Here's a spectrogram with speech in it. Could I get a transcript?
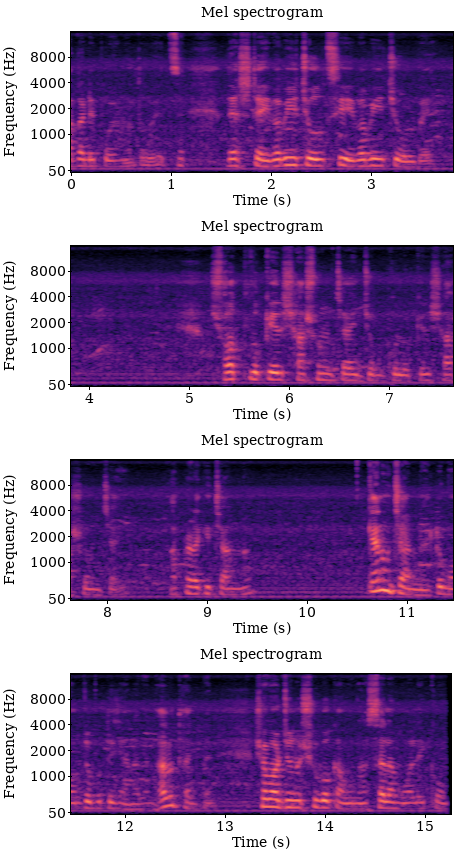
ভাগাড়ে পরিণত হয়েছে। দেশটা এভাবেই চলছে, এভাবেই চলবে। সৎ লোকের শাসন চাই, যোগ্য লোকের শাসন চাই। আপনারা কি চান না? কেন চান না? একটু মন্তব্যতে জানাবেন। ভালো থাকবেন। সবার জন্য শুভকামনা। আসসালামু আলাইকুম।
